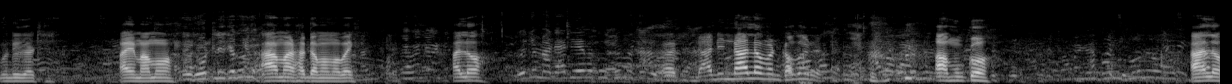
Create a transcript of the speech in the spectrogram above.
ગુંદી ગાંઠી. આ એ મામો. આ મારા હગા મામા ભાઈ. હાલો. દાદી ના લો મને ખબર હે આ મૂકો. હાલો.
